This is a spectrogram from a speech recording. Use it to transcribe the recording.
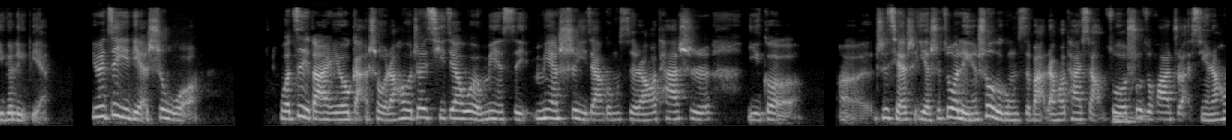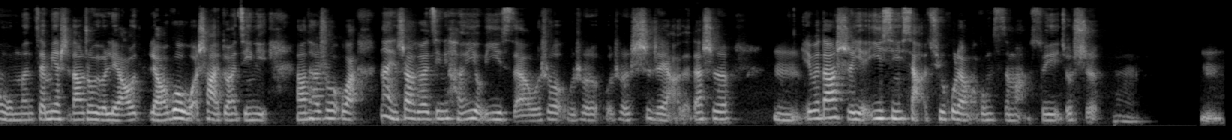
一个里边，因为这一点是我我自己当然也有感受，然后这期间我有面试面试一家公司，然后它是一个。呃，之前是也是做零售的公司吧，然后他想做数字化转型，然后我们在面试当中有聊聊过我上一段经历，然后他说哇，那你上一段经历很有意思啊，我说我说我说是这样的，但是嗯，因为当时也一心想去互联网公司嘛，所以就是嗯嗯，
